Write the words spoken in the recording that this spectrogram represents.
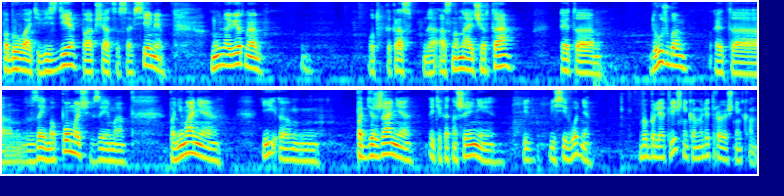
побывать везде, пообщаться со всеми. Ну и, наверное, вот как раз да, основная черта – это дружба, это взаимопомощь, взаимопонимание и эм, поддержание этих отношений и, и сегодня. Вы были отличником или троечником?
